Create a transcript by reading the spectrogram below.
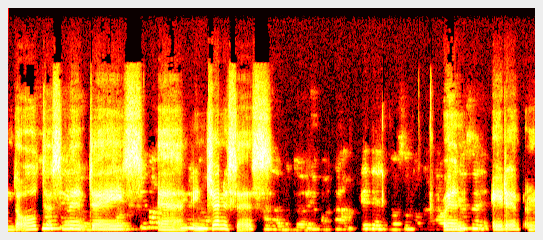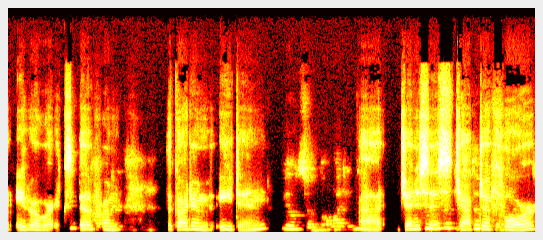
in the Old Testament days and in Genesis, when Adam and Eve were expelled from the Garden of Eden, uh, Genesis chapter 4,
